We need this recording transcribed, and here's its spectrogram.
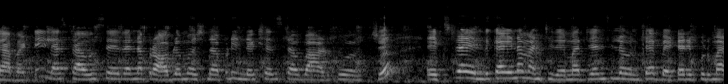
కాబట్టి. ఇలా స్టవ్స్ ఏదైనా ప్రాబ్లం వచ్చినప్పుడు ఇండక్షన్ స్టవ్ వాడుకోవచ్చు. ఎక్స్ట్రా ఎందుకైనా మంచిది. ఎమర్జెన్సీలో ఉంటే బెటర్. ఇప్పుడు మా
